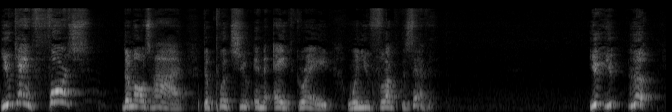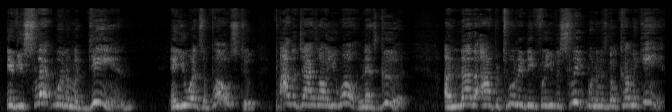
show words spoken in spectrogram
You can't force the Most High to put you in the eighth grade when you flunked the seventh. You, you look, if you slept with him again and you weren't supposed to, apologize all you want, and that's good another opportunity for you to sleep with him is going to come again.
